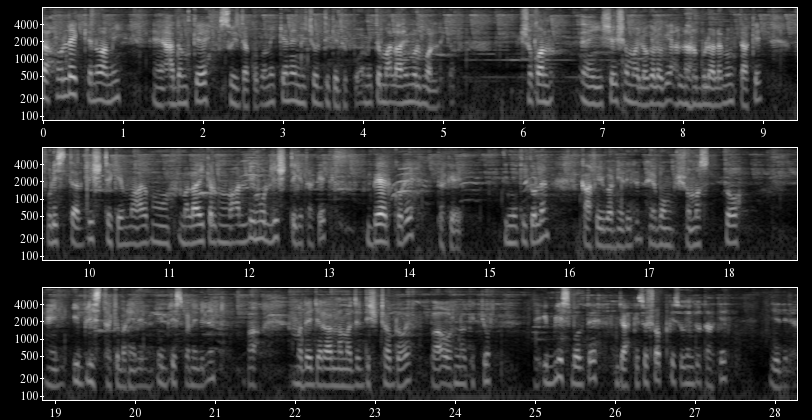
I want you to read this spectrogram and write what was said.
তাহলে কেন আমি আদমকে সজদা করব? আমি কেন নিচের দিকে ঢুকবো? আমি তো মালাহিমুল মল্লিকা। যখন এই সেই সময় লগে লগে আল্লাহ রবুল আলমিন তাকে ফরিস্তার লিস্ট থেকে মালাইকাল মাল্লিমুল লিস্ট থেকে তাকে বের করে তাকে, তিনি কী করলেন? কাফির বানিয়ে দিলেন এবং সমস্ত ইবলিস তাকে বানিয়ে দিলেন, ইবলিস বানিয়ে দিলেন বা আমাদের যারা নামাজের ডিস্টার্ব রয় বা অন্য কিছু ইবলিস বলতে যা কিছু, সব কিছু কিন্তু তাকে দিয়ে দিলেন।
